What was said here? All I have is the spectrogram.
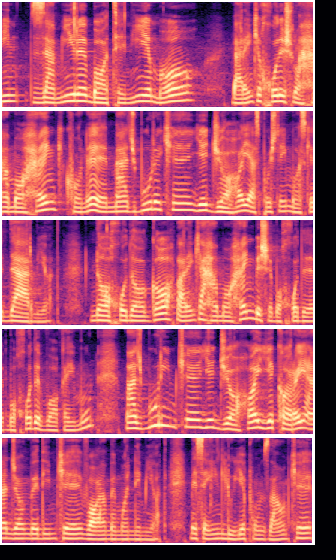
این زمیر باطنی ما برای اینکه خودش رو هماهنگ کنه مجبوره که یه جاهایی از پشت این ماسک در بیاد ناخداگاه برای اینکه هماهنگ بشه با خود با خود واقعیمون مجبوریم که یه جاهایی یه کارایی انجام بدیم که واقعا به ما نمیاد. مثل این لوی 15 که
